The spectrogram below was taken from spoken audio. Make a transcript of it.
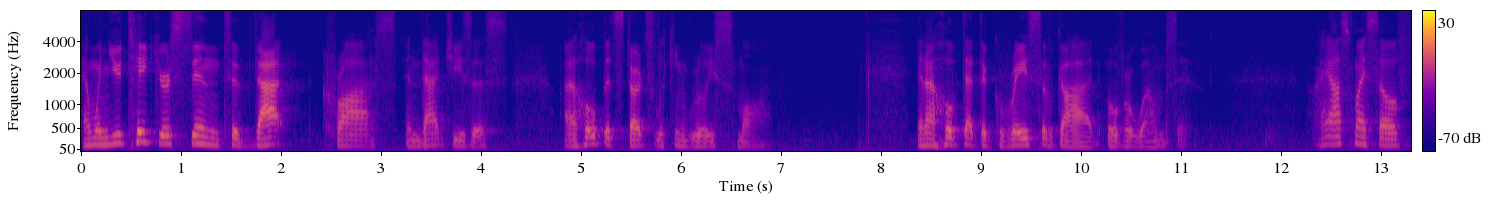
And when you take your sin to that cross and that Jesus, I hope it starts looking really small. And I hope that the grace of God overwhelms it. I ask myself,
